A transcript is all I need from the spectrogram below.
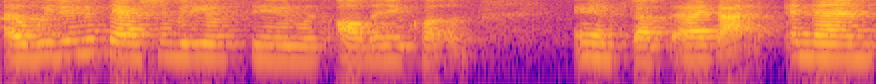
I will be doing a fashion video soon with all the new clothes and stuff that I got. And then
